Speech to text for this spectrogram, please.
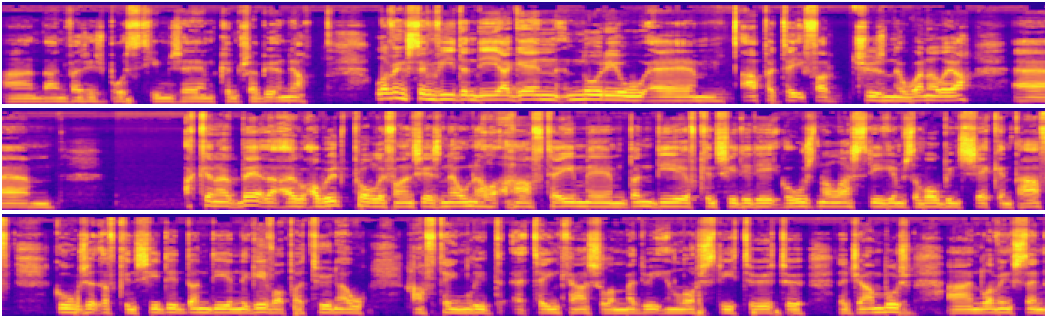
and I envisage both teams um, contributing there. Livingston v Dundee again, no real um, appetite for choosing the winner there. Um, I of bet that I, I, would probably fancy as nil nil at half time. Um, Dundee have conceded eight goals in the last three games. They've all been second half goals that they've conceded. Dundee and they gave up a 2 0 half time lead at Tynecastle in midweek and lost 3 2 to the Jambos. And Livingston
